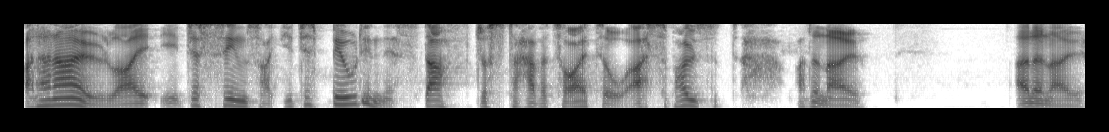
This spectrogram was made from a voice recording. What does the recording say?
I don't know. Like, it just seems like you're just building this stuff just to have a title. I suppose. I don't know. I don't know.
